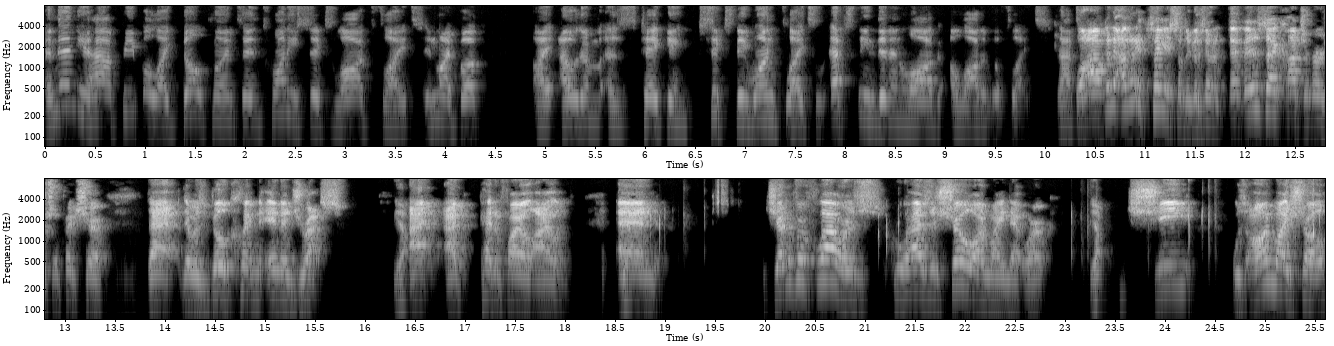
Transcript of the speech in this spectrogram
And then you have people like Bill Clinton, 26 log flights. In my book, I out him as taking 61 flights. Epstein didn't log a lot of the flights. That's well. I'm gonna I'm gonna tell you something because there's that controversial picture that there was Bill Clinton in a dress. Yeah. At at Pedophile Island, Yeah. and Gennifer Flowers, who has a show on my network, Yep. she was on my show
